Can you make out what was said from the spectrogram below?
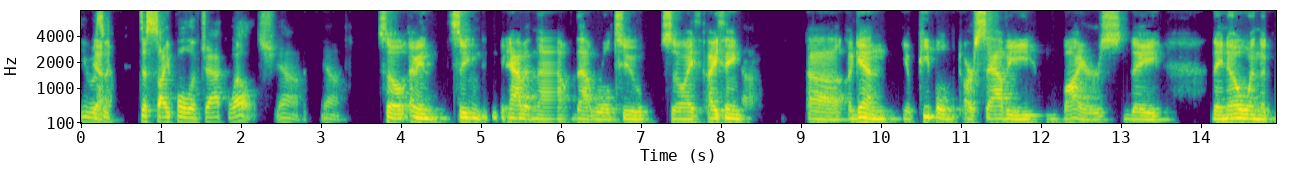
He was yeah. a disciple of Jack Welch. Yeah, yeah. So I mean, so you can, you can have it in that that world too. So I I think. Uh, again, you know, people are savvy buyers. They they know when the,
